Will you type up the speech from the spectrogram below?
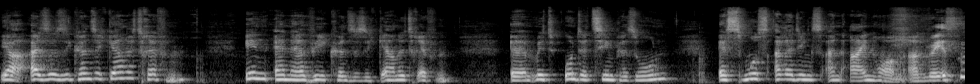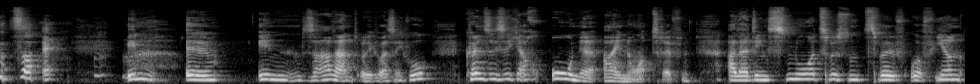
Ja, also Sie können sich gerne treffen. In NRW können Sie sich gerne treffen. Äh, mit unter zehn Personen. Es muss allerdings ein Einhorn anwesend sein. In, ähm, in Saarland oder ich weiß nicht wo, können Sie sich auch ohne Einhorn treffen. Allerdings nur zwischen 12.34 Uhr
